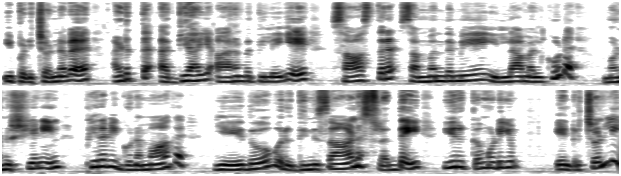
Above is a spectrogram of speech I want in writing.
இப்படி சொன்னவர் அடுத்த அத்தியாய ஆரம்பத்திலேயே சாஸ்திர சம்பந்தமே இல்லாமல் கூட மனுஷனின் பிறவி குணமாக ஏதோ ஒரு தினுசான ஸ்ரத்தை இருக்க முடியும் என்று சொல்லி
